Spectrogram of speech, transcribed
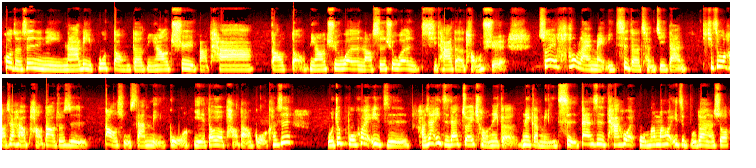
或者是你哪里不懂的，你要去把它搞懂。你要去问老师，去问其他的同学。”所以后来每一次的成绩单，其实我好像还要跑到就是。倒数三名过也都有跑到过，可是我就不会一直好像一直在追求那个那个名次，但是他会，我妈妈会一直不断的说，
